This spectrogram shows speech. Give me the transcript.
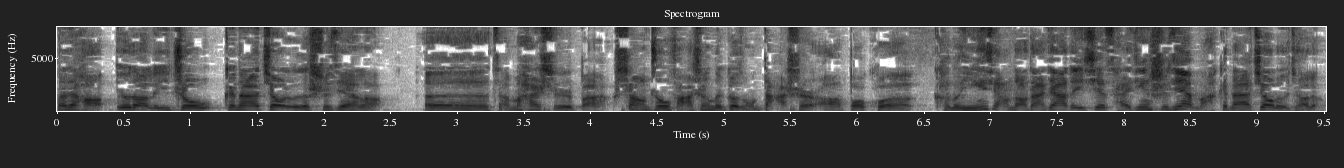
大家好，又到了一周跟大家交流的时间了。呃，咱们还是把上周发生的各种大事儿啊，包括可能影响到大家的一些财经事件吧，跟大家交流交流。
